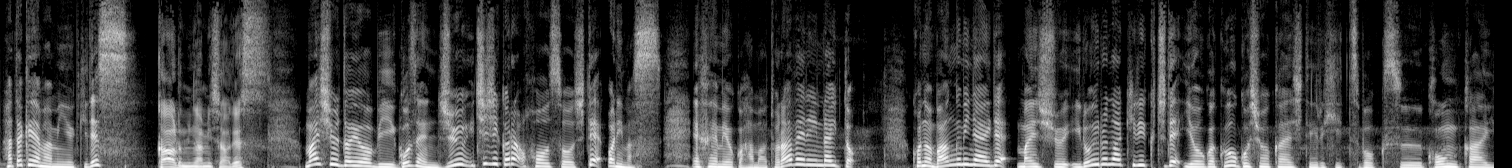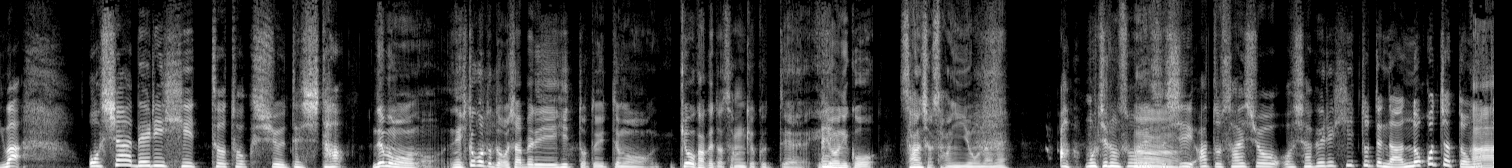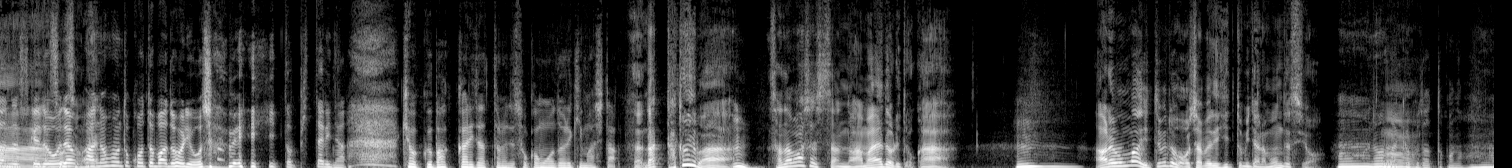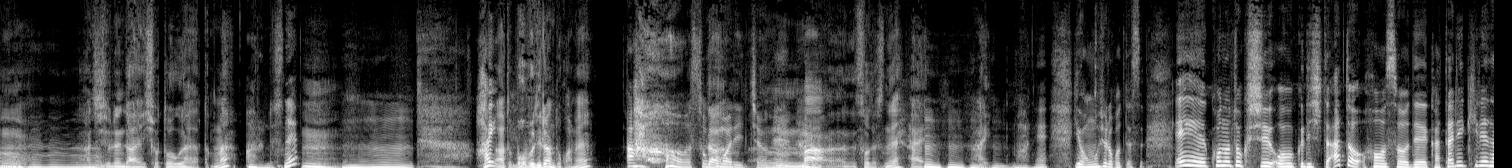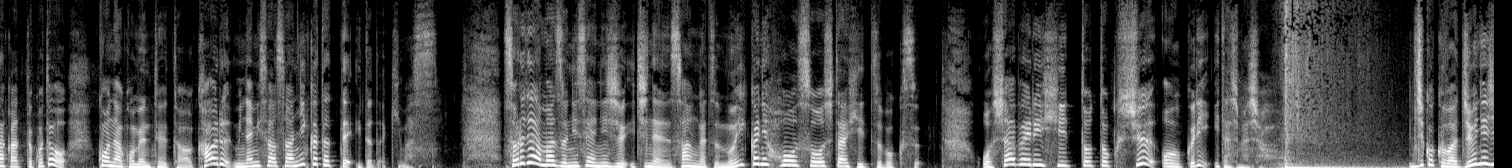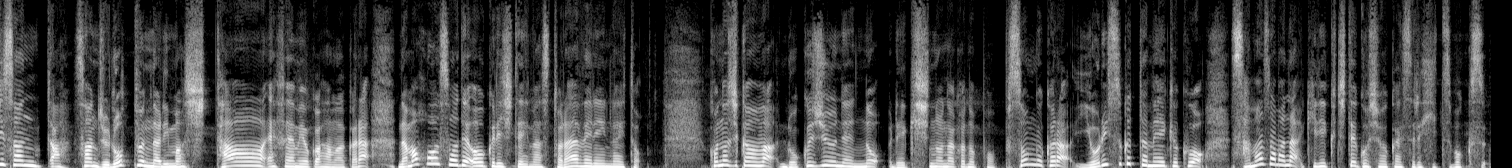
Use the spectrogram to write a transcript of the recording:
畠山みゆきです。カール南沢です。毎週土曜日午前11時から放送しております。FM 横浜トラベリンライト。この番組内で毎週いろいろな切り口で洋楽をご紹介しているヒッツボックス。今回はおしゃべりヒット特集でした。でも、ね、一言でおしゃべりヒットと言っても、今日かけた3曲って非常にこう、三者三様なね。あもちろんそうですし、あと最初おしゃべりヒットって何のこっちゃって思ったんですけどあでねあの本当言葉通りおしゃべりヒットぴったりな曲ばっかりだったのでそこも驚きました。だ例えばうん、さだまさしさんの雨宿りとか、うんあれもまあ言ってみればおしゃべりヒットみたいなもんですよ。うんどんな曲だったかな、うんうん。80年代初頭ぐらいだったかな。あるんですね。う。うんんはい。あと、ボブ・ディランとかね。あ そこまでいっちゃう。うん、まあ、そうですね。はい。うんうんうんうんはいまあね。いや、面白かったです。えー、この特集お送りした後、放送で語りきれなかったことを、コーナーコメンテーター、カール南沢さんに語っていただきます。それではまず2021年3月6日に放送したヒッツボックス、おしゃべりヒット特集お送りいたしましょう。時刻は12時3あ36分になりました。FM 横浜から生放送でお送りしていますトラベリンライト。この時間は60年の歴史の中のポップソングからよりすぐった名曲を様々な切り口でご紹介するヒッツボックス。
